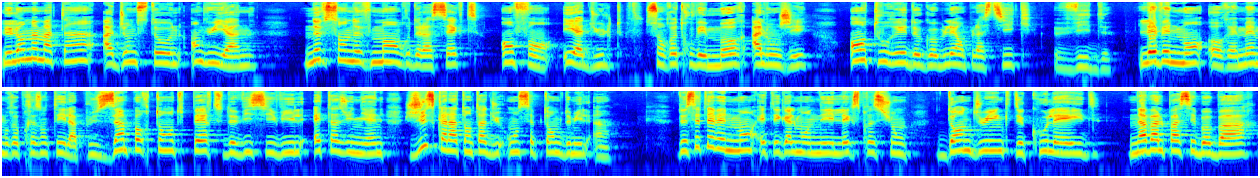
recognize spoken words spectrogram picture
Le lendemain matin, à Johnstone, en Guyane, 909 membres de la secte enfants et adultes sont retrouvés morts allongés, entourés de gobelets en plastique vides. L'événement aurait même représenté la plus importante perte de vie civile états-unienne jusqu'à l'attentat du 11 septembre 2001. De cet événement est également née l'expression Don't drink the Kool-Aid, n'avale pas ses bobards,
